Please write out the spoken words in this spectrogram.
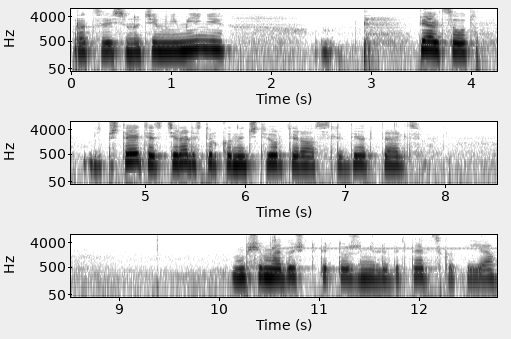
процессе, но тем не менее пяльца вот, представляете, отстирались только на четвертый раз следы от пяльцев. В общем, моя дочь теперь тоже не любит пяльцы, как и я.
